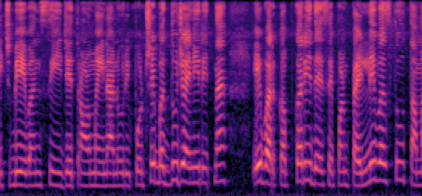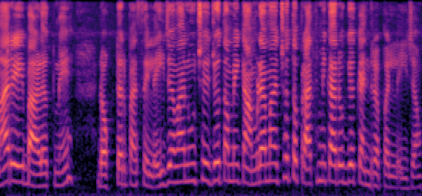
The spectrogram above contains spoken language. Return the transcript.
એચબીએવનસી જે ત્રણ મહિનાનું રિપોર્ટ છે, બધું જ એની રીતના એ વર્કઅપ કરી દેશે. પણ પહેલી વસ્તુ, તમારે એ બાળકને ડૉક્ટર પાસે લઈ જવાનું છે. જો તમે ગામડામાં છો, તો પ્રાથમિક આરોગ્ય કેન્દ્ર પર લઈ જાઓ.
